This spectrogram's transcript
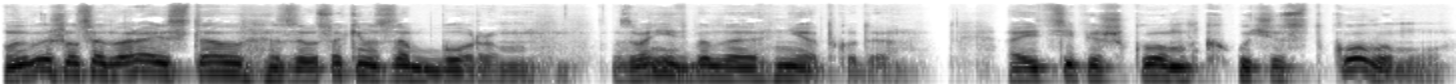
Он вышел со двора и стал за высоким забором. Звонить было неоткуда, а идти пешком к участковому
